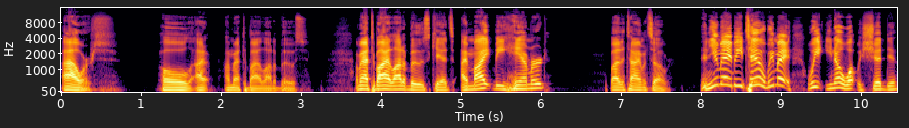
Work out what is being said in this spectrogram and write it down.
hours. Holy, I, I'm going to have to buy a lot of booze. I'm to have to buy a lot of booze, kids. I might be hammered by the time it's over. And you may be too. We may, we, you know what we should do?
